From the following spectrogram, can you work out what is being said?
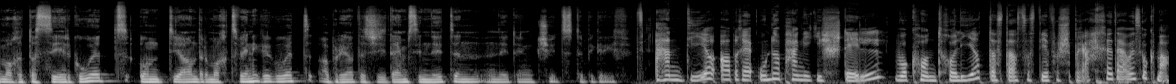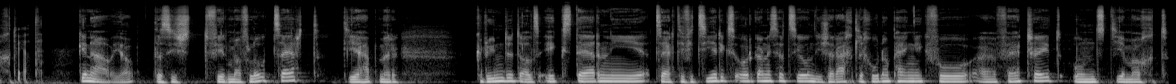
machen das sehr gut und die anderen machen es weniger gut. Aber ja, das ist in dem Sinne nicht ein, nicht ein geschützter Begriff. Haben ihr aber eine unabhängige Stelle, die kontrolliert, dass das, was die versprechen, auch so gemacht wird? Genau, ja. Das ist die Firma Flowzert. Die hat man gegründet als externe Zertifizierungsorganisation. Die ist rechtlich unabhängig von äh, Fairtrade und die macht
